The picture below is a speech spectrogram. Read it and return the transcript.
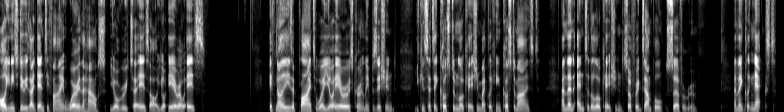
All you need to do is identify where in the house your router is or your Eero is. If none of these apply to where your Eero is currently positioned, you can set a custom location by clicking Customized and then enter the location. So for example, server room. And then click next.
